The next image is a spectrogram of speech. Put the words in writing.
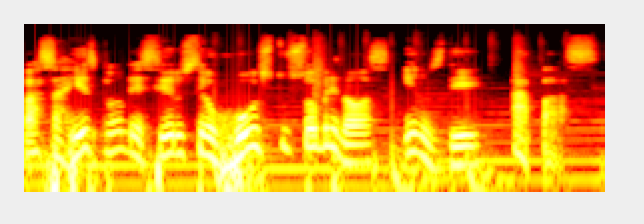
faça resplandecer o seu rosto sobre nós e nos dê a paz.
